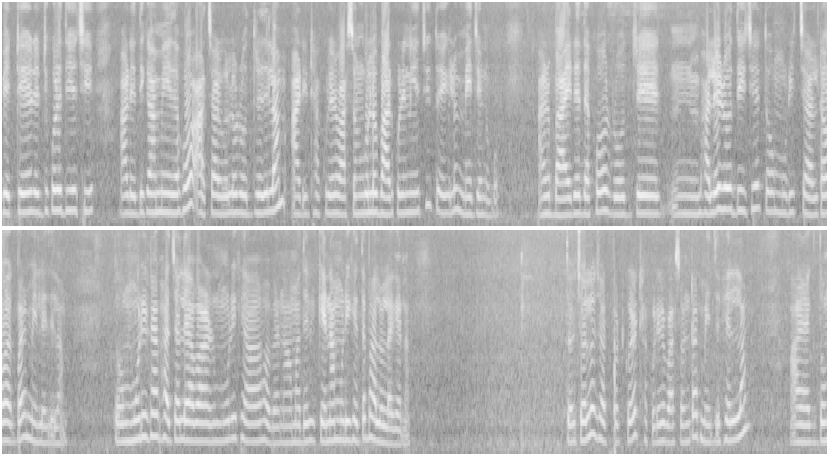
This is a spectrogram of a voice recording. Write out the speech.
বেটে রেডি করে দিয়েছি। আর এদিকে আমি দেখো আচারগুলো রোদ্রে দিলাম, আর এই ঠাকুরের বাসনগুলো বার করে নিয়েছি, তো এগুলো মেজে নেব। আর বাইরে দেখো রোদ্রে ভালোই রোদ দিয়েছে, তো মুড়ির চালটাও একবার মেলে দিলাম। তো মুড়ি না ভাজালে আবার মুড়ি খাওয়া হবে না, আমাদের কেনা মুড়ি খেতে ভালো লাগে না। তো চলো ঝটপট করে ঠাকুরের বাসনটা মেজে ফেললাম। আর একদম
